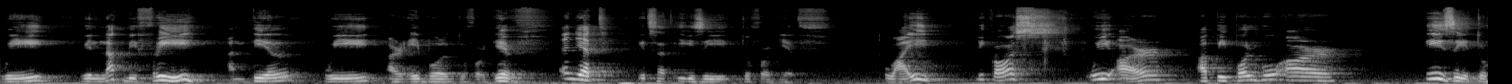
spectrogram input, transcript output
we will not be free until we are able to forgive. And yet, it's not easy to forgive. Why? Because we are a people who are easy to,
